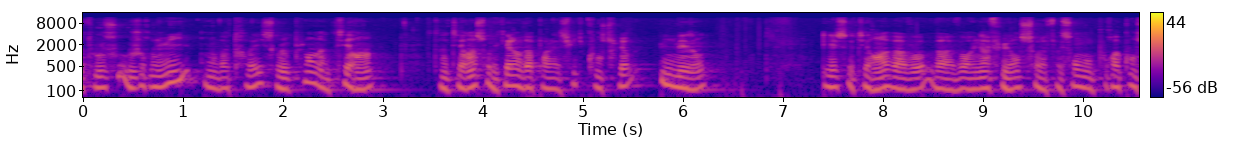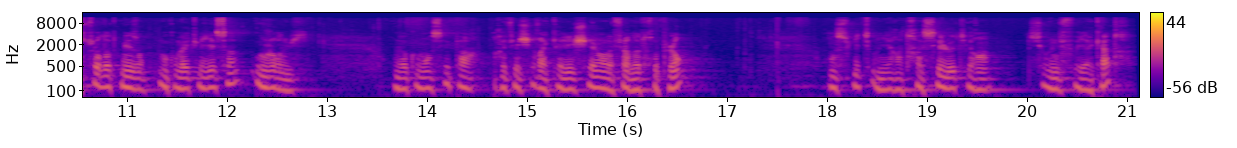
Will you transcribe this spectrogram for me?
à tous, aujourd'hui on va travailler sur le plan d'un terrain. C'est un terrain sur lequel on va par la suite construire une maison. Et ce terrain va avoir, une influence sur la façon dont on pourra construire notre maison. Donc on va étudier ça aujourd'hui. On va commencer par réfléchir à quelle échelle on va faire notre plan. Ensuite on ira tracer le terrain sur une feuille à 4.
